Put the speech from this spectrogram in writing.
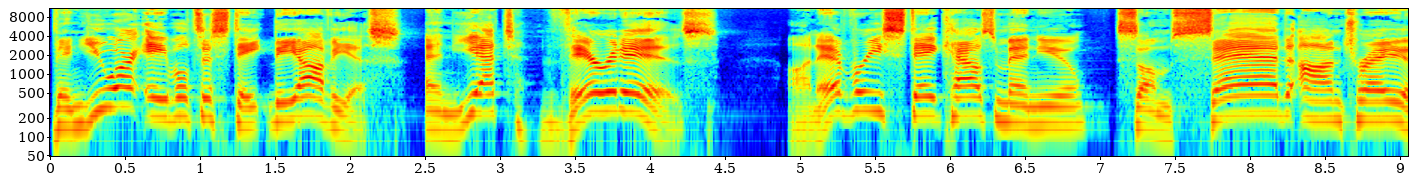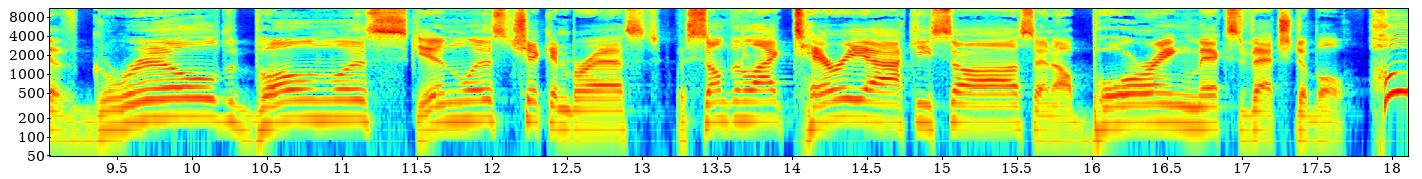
then you are able to state the obvious. And yet, there it is. On every steakhouse menu, some sad entree of grilled, boneless, skinless chicken breast with something like teriyaki sauce and a boring mixed vegetable. Who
